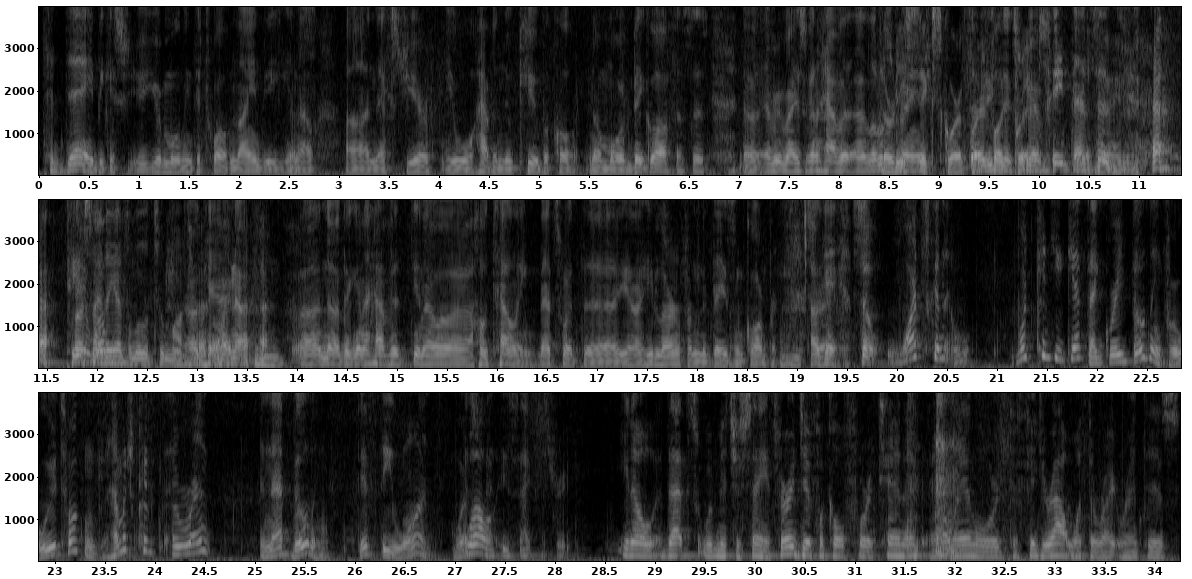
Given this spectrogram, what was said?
today, because you- you're moving to 1290, you know, uh, next year you will have a new cubicle, no more big offices. Uh, everybody's going to have a, a little 36 strange- square foot 36 square footprint. feet. That's it. Peter, Personally, I think that's a little too much. Okay, I know. Uh, no, they're going to have it, you know, uh, hoteling. That's what uh, you know he learned from the days in corporate. okay, so what's going to, what could you get that great building for? We were talking. How much could a rent in that building? Fifty-one West Well- Fifty Second Street. you know, that's what Mitch is saying. It's very difficult for a tenant and a landlord to figure out what the right rent is.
